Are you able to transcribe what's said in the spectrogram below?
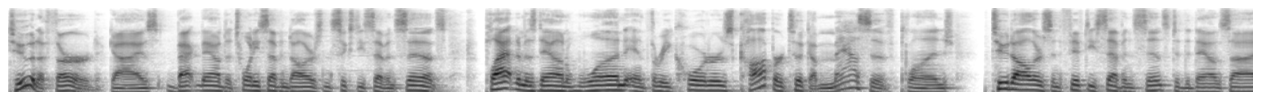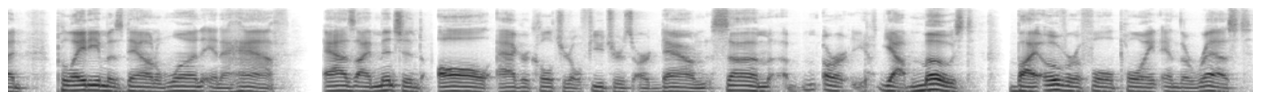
two and a third, guys, back down to $27.67. Platinum is down one and three quarters. Copper took a massive plunge, $2.57 to the downside. Palladium is down one and a half. As I mentioned, all agricultural futures are down. Some, or yeah, most by over a full point, and the rest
